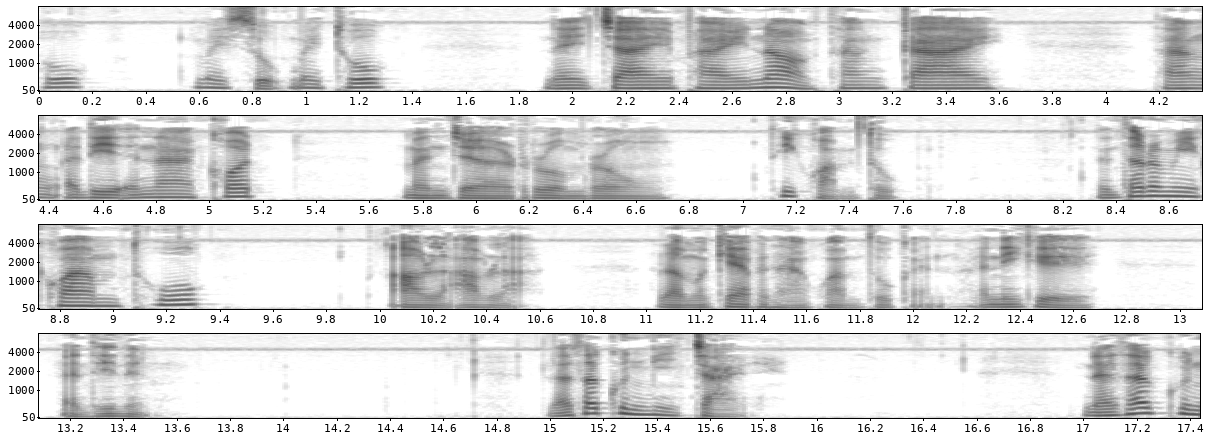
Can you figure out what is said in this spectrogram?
ทุกข์ไม่สุขไม่ทุกข์ในใจภายนอกทางกาย ทางอดีตอนาคต มันจะรวมลงที่ความทุกข์แต่ถ้าเรามีความทุกข์เอาละเอาละเรามาแก้ปัญหาความทุกข์กัน อันนี้คืออันที่หนึ่งแล้วถ้าคุณมีใจนะถ้าคุณ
